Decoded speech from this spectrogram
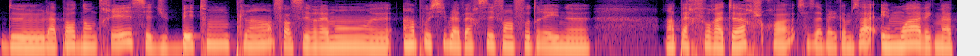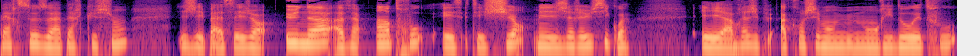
de la porte d'entrée, c'est du béton plein. Enfin, c'est vraiment impossible à percer. Enfin, faudrait une un perforateur, je crois, ça s'appelle comme ça. Et moi, avec ma perceuse à percussion, j'ai passé genre une heure à faire un trou et c'était chiant, mais j'ai réussi quoi. Et après, j'ai pu accrocher mon, mon rideau et tout.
